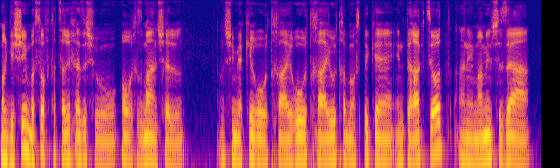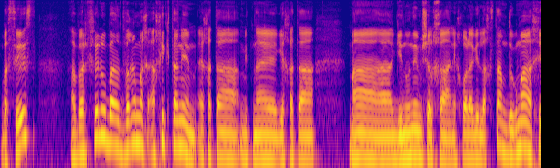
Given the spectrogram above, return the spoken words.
שמרגישים, בסוף אתה צריך איזשהו אורך זמן של אנשים יכירו אותך, יראו אותך, יהיו אותך במספיק אה, אינטראקציות, אני מאמין שזה הבסיס, אבל אפילו בדברים הכי קטנים, איך אתה מתנהג, איך אתה, מה הגינונים שלך, אני יכול להגיד לך סתם דוגמה הכי...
